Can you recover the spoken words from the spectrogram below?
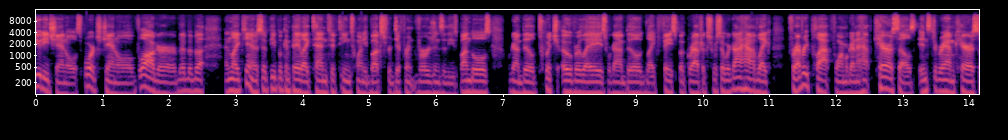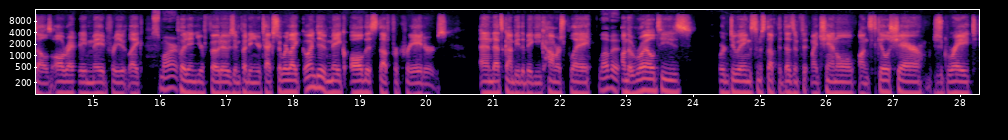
beauty channel, sports channel, vlogger, blah, blah, blah. And like, you know, so people can pay like 10, 15, 20 bucks for different versions of these bundles. We're going to build Twitch overlays. We're going to build like Facebook graphics. So we're going to have like for every platform, we're going to have carousels, Instagram carousels already made for you. Like Smart. put in your photos and put in your text. So we're like going to make all this stuff for creators. And that's going to be the big e-commerce play. Love it. On the royalties, we're doing some stuff that doesn't fit my channel on Skillshare, which is great.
